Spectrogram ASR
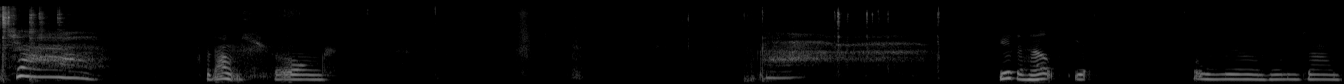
Cha! That one strong. Here to help. Yeah. Hold him down, hold him down.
